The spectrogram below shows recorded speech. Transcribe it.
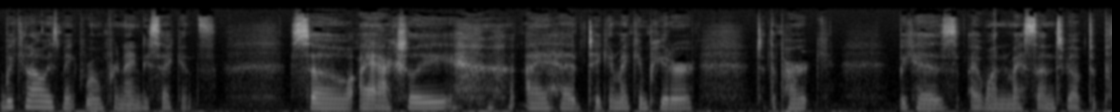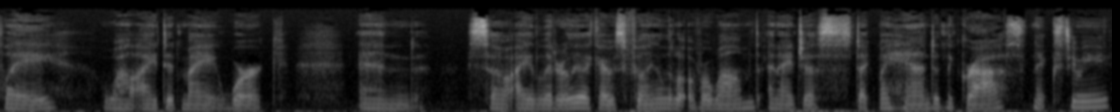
We can always make room for 90 seconds. So I actually, I had taken my computer to the park because I wanted my son to be able to play while I did my work. And so I literally, like, I was feeling a little overwhelmed and I just stuck my hand in the grass next to me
